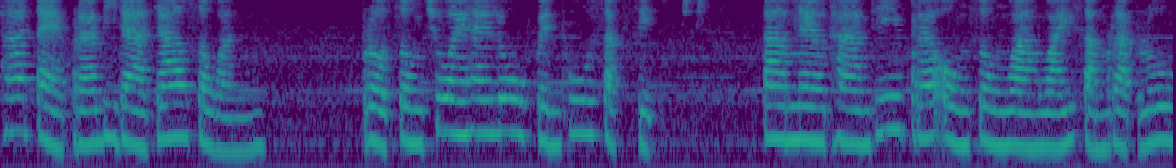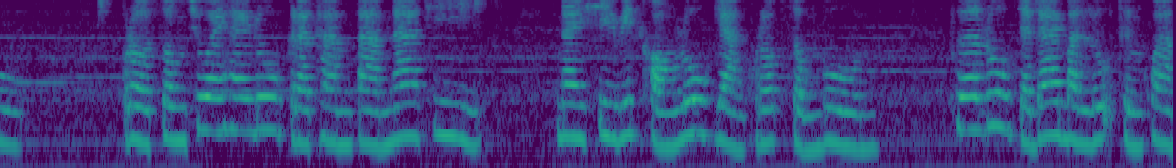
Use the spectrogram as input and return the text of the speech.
ถ้าแต่พระบิดาเจ้าสวรรค์ โปรดทรงช่วยให้ลูกเป็นผู้ศักดิ์สิทธิ์ ตามแนวทางที่พระองค์ทรงวางไว้สำหรับลูกโปรดทรงช่วยให้ลูกกระทำตามหน้าที่ ในชีวิตของลูกอย่างครบสมบูรณ์ เพื่อลูกจะได้บรรลุถึงความ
